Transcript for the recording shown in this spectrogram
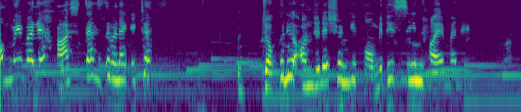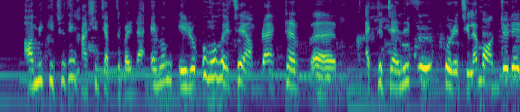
আমি মানে হাসতে হাসতে মানে এক একটা যখনই অঞ্জনের সঙ্গে কমেডি সিন হয় মানে আমি কিছুতেই হাসি চাপতে পারি না। এবং এরকমও হয়েছে, আমরা একটা একটা টেলিফিল্ম করেছিলাম অঞ্জনের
